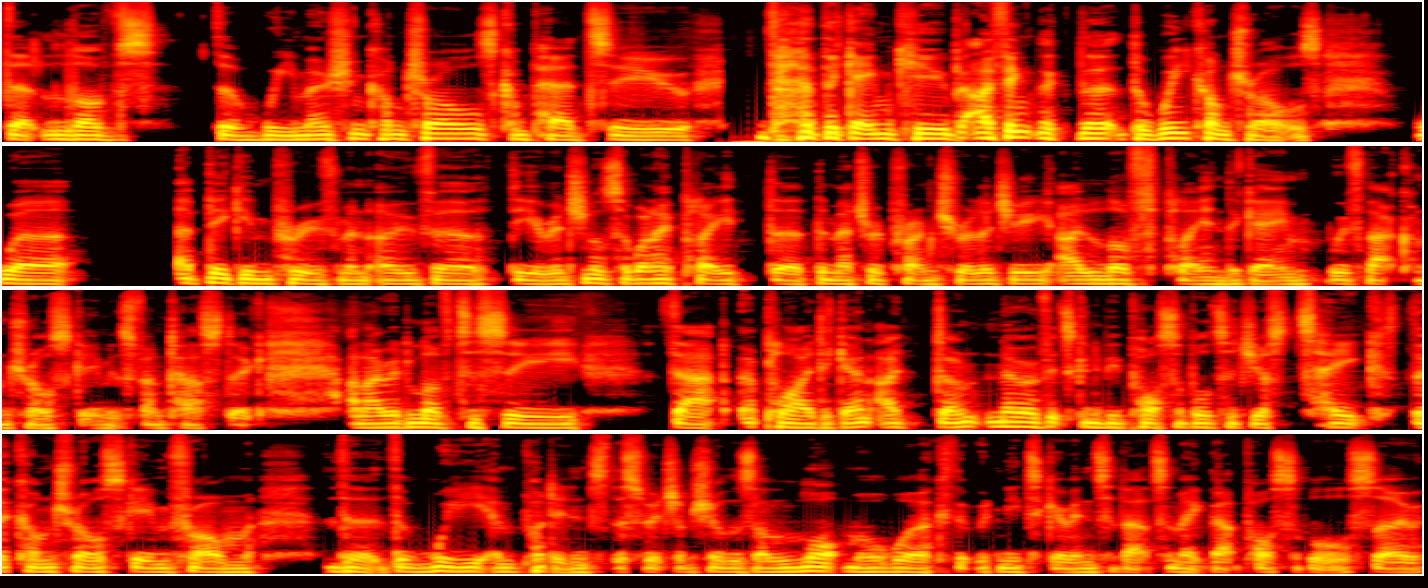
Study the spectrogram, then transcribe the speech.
that loves the Wii motion controls compared to the, the GameCube. I think the, the, the Wii controls were a big improvement over the original. So when I played the the Metroid Prime trilogy, I loved playing the game with that control scheme. It's fantastic, and I would love to see that applied again. I don't know if it's going to be possible to just take the control scheme from the the Wii and put it into the Switch. I'm sure there's a lot more work that would need to go into that to make that possible. So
